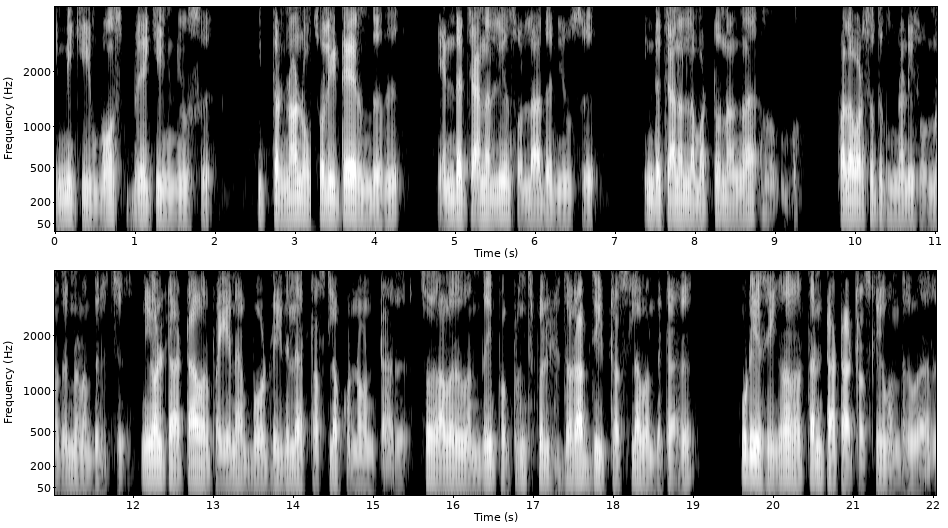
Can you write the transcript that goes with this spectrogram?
இன்றைக்கி மோஸ்ட் பிரேக்கிங் நியூஸு இத்தனை நாள் சொல்லிகிட்டே இருந்தது. எந்த சேனல்லையும் சொல்லாத நியூஸு இந்த சேனலில் மட்டும் நாங்கள் பல வருஷத்துக்கு முன்னாடி சொன்னது நடந்துருச்சு. நியோல் டாட்டா அவர் பையனை போர்டில் இதில் ட்ரஸ்ட்டில் கொண்டு வந்துட்டார். ஸோ அவர் வந்து இப்போ பிரின்சிபல் தொராப்ஜி ட்ரஸ்ட்டில் வந்துட்டார். கூடிய சீக்கிரம் ரத்தன் டாட்டா ட்ரஸ்ட்லேயும் வந்துடுவார்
